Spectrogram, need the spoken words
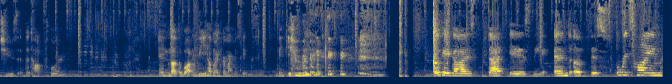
choose the top floor. And Not the bottom. we have learned from our mistakes. Thank you. Okay, guys, that is the end of this story time.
